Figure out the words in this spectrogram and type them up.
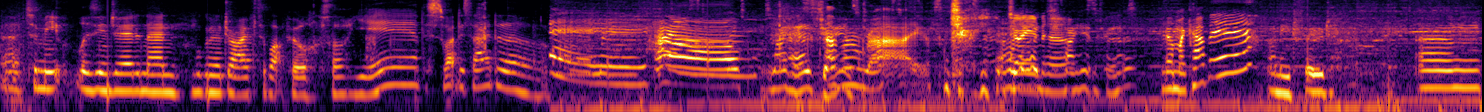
uh, to meet Lizzie and Jade and then we're going to drive to Blackpool. So yeah, this is what I decided on. Hey! Hi! My hair's giant. I've arrived. giant, giant hair. Giant hair. Got my cafe I need food. and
